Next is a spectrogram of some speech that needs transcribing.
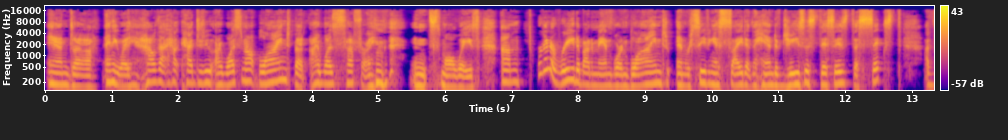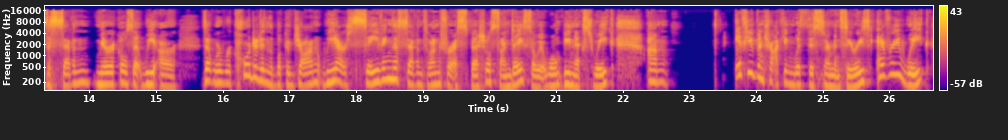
And uh, anyway, how that ha- had to do, I was not blind, but I was suffering in small ways. Um, we're going to read about a man born blind and receiving his sight at the hand of Jesus. This is the sixth of the seven miracles that we are that were recorded in the book of John. We are saving the seventh one for a special Sunday, so it won't be next week. Um, if you've been tracking with this sermon series, every week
